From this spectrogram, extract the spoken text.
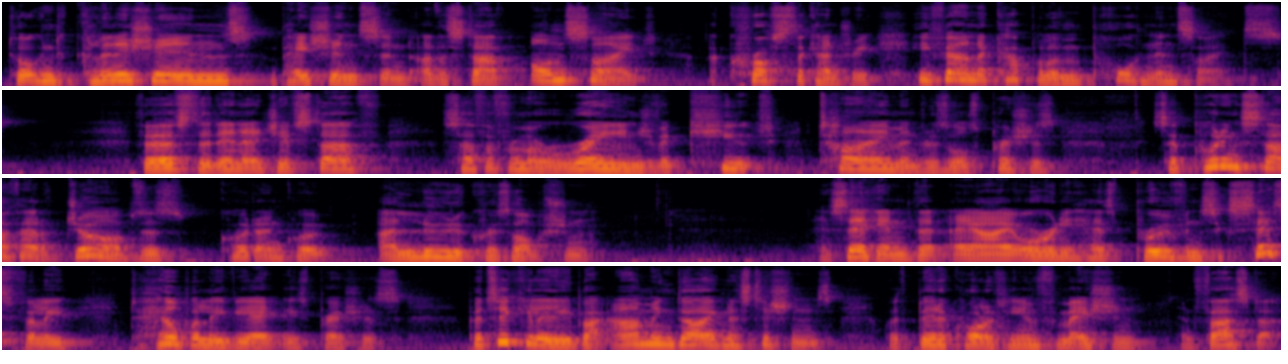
Talking to clinicians, patients, and other staff on site across the country, he found a couple of important insights. First, that NHS staff suffer from a range of acute time and resource pressures, so putting staff out of jobs is quote unquote a ludicrous option. And second, that AI already has proven successfully to help alleviate these pressures, particularly by arming diagnosticians with better quality information and faster.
